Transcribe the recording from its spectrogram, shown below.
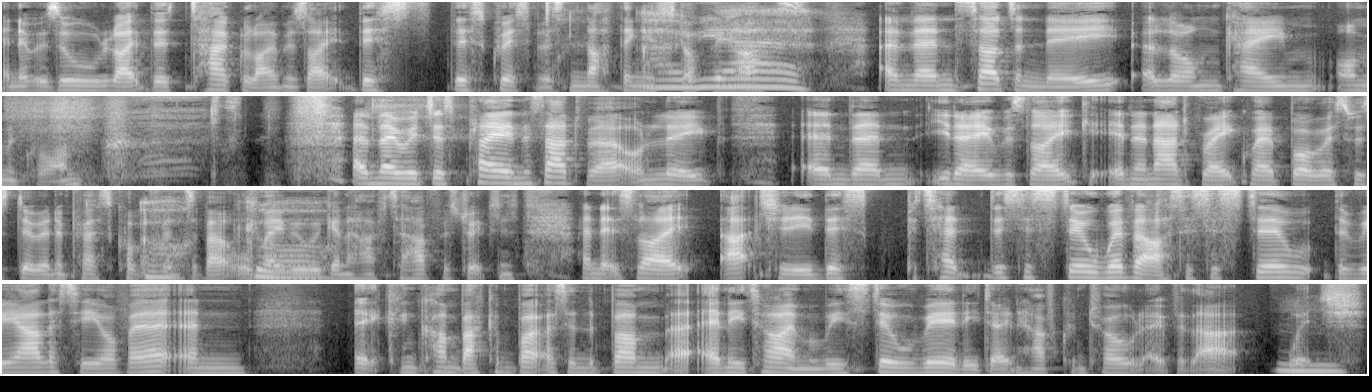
And it was all like the tagline was like, this, this Christmas, nothing is Oh, stopping yeah. us. And then suddenly along came Omicron. and they were just playing this advert on loop. And then, you know, it was like in an ad break where Boris was doing a press conference Oh, about, well, maybe we're going to have to have restrictions. And it's like, actually, this potent- this is still with us. This is still the reality of it. And it can come back and bite us in the bum at any time. And we still really don't have control over that, Mm. which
